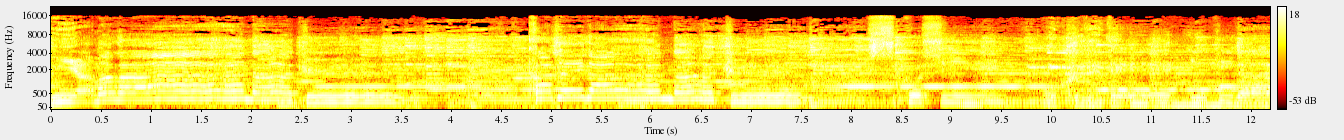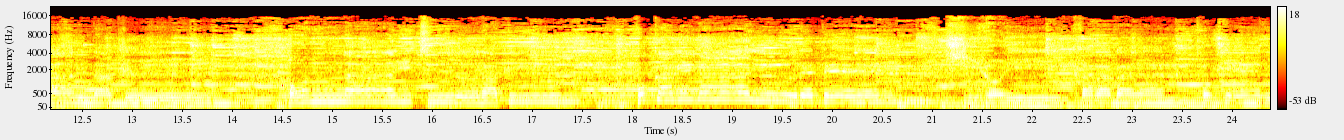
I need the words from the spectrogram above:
山がなく風がなく少し遅れて雪がなく女いつなく木陰が揺れて白い体が溶ける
